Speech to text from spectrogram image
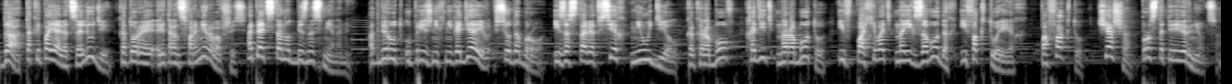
Да, так и появятся люди, которые, ретрансформировавшись, опять станут бизнесменами. Отберут у прежних негодяев все добро и заставят всех неудел, как рабов, ходить на работу и впахивать на их заводах и факториях. По факту чаша просто перевернется.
